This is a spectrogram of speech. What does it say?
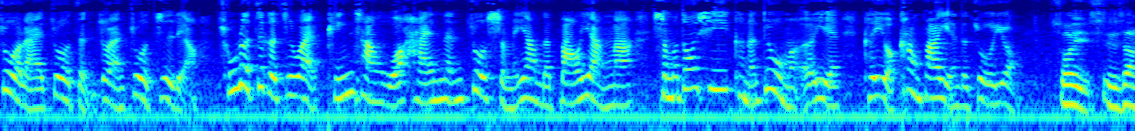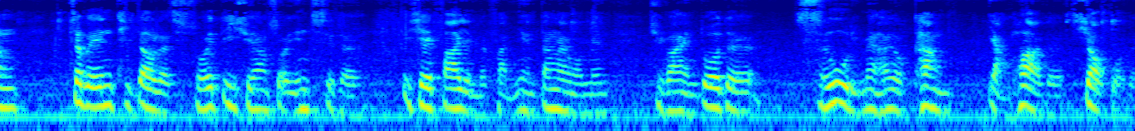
做来做诊断做治疗。除了这个之外，平常我还能做什么样的保养吗？什么东西可能对我们而言可以有抗发炎的作用？所以事实上。这边提到了所谓低血氧所引起的一些发炎的反应。当然，我们举凡很多的食物里面还有抗氧化的效果的，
